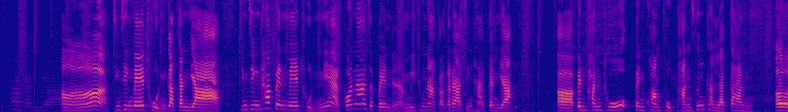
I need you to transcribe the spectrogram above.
สิบห้ากันยาอ๋อจริง ๆ เมถุนกับกันยา จริง ๆ ถ้าเป็นเมถุนเนี่ยก็น่าจะเป็นเดี๋ยวนะมิถุนากรกฎาสิงหากันยาเอ่อเป็นพันธุเป็นความผูกพันซึ่งกันและกัน เออ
